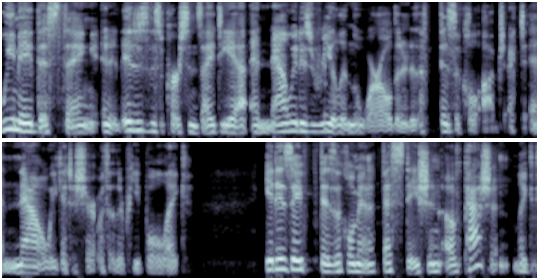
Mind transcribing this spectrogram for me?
we made this thing and it is this person's idea and now it is real in the world and it is a physical object and now we get to share it with other people. Like it is a physical manifestation of passion. Like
